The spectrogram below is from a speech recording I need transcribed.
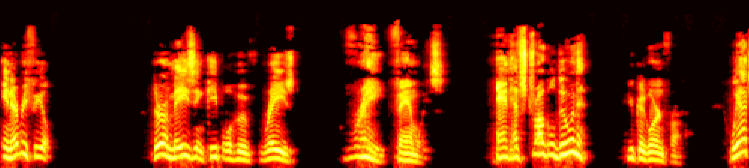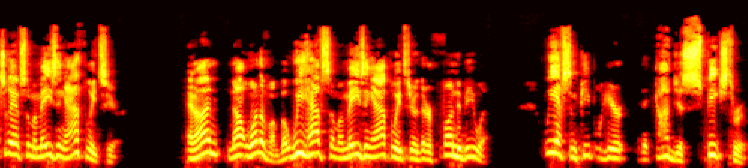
in every field. There are amazing people who've raised great families and have struggled doing it. You could learn from. We actually have some amazing athletes here. And I'm not one of them, but we have some amazing athletes here that are fun to be with. We have some people here that God just speaks through.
